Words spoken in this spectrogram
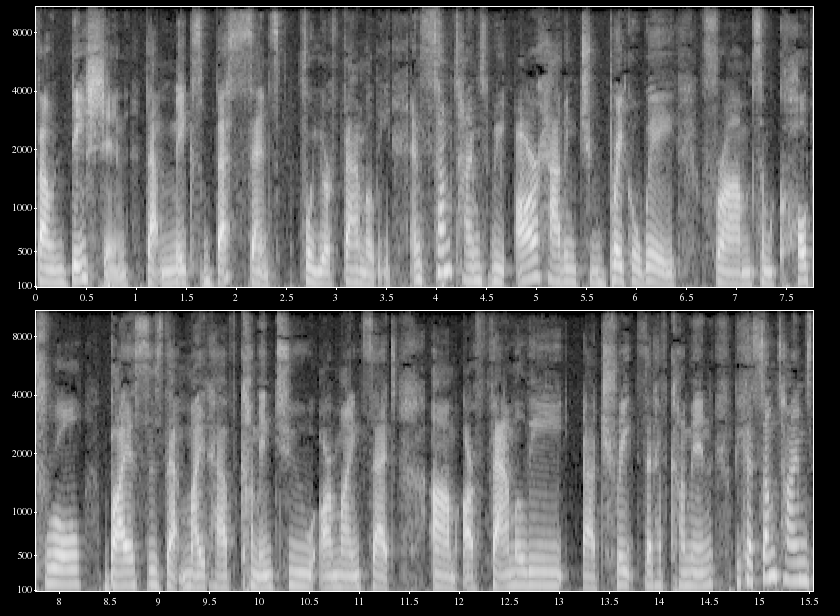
foundation that makes best sense for your family. And sometimes we are having to break away from some cultural biases that might have come into our mindset, um, our family uh, traits that have come in, because sometimes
